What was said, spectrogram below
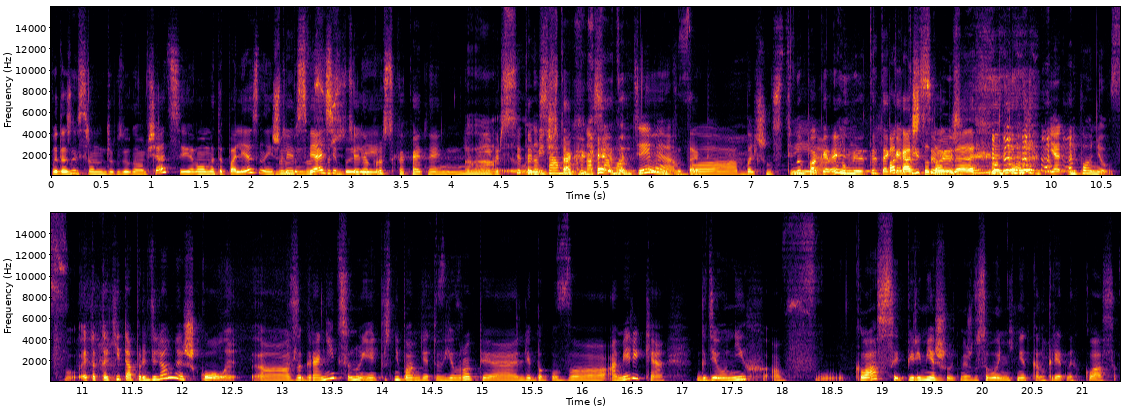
Вы должны все равно друг с другом общаться, и вам это полезно, и чтобы Блин, ну, связи слушайте, были... Это просто какая-то не университет, а на мечта самом, на самом деле Ну, в большинстве... Ну, по крайней мере, ты так Пока что так, да. Я не помню, это какие-то определенные школы а, за границей, ну, я просто не помню, где это в Европе, либо в Америке, где у них а, классы перемешивают между собой, у них нет конкретных классов,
